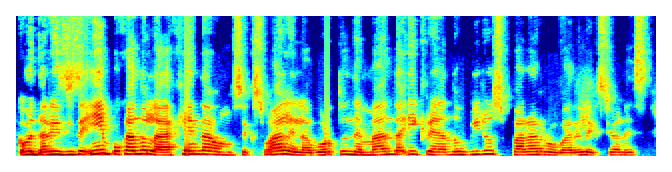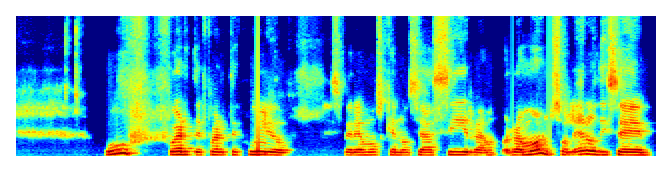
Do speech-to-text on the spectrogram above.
comentarios, dice, y empujando la agenda homosexual, el aborto en demanda y creando virus para robar elecciones. Uf, fuerte, fuerte, Julio. Esperemos que no sea así. Ramón Solero dice,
